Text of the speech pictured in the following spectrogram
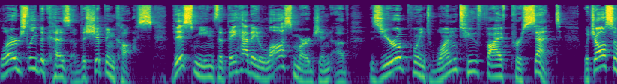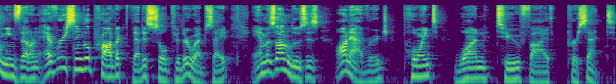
largely because of the shipping costs. This means that they had a loss margin of 0.125%. Which also means that on every single product that is sold through their website, Amazon loses, on average, 0.125%.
